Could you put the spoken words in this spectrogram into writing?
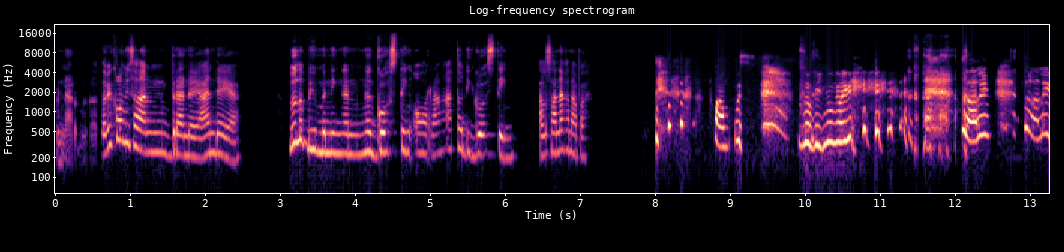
benar, benar. Tapi kalau misalkan berandai-andai ya, lu lebih mendingan ngeghosting orang atau di-ghosting? Alasannya kenapa? Mampus, gue bingung lagi. soalnya, soalnya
